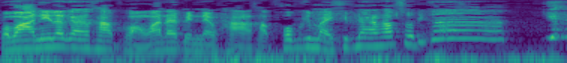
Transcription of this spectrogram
ประมาณนี้แล้วกันครับ หวังว่าได้เป็นแนวทางครับ พบกันใหม่คลิปหน้าครับ สวัสดีครับ เย้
